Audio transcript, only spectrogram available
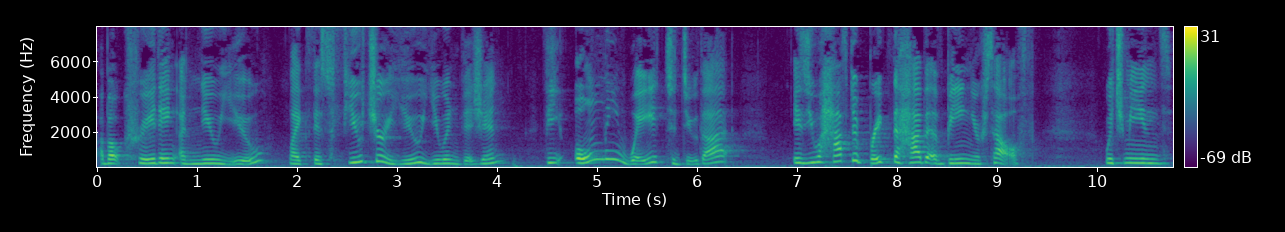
about creating a new you, like this future you you envision, the only way to do that is you have to break the habit of being yourself, which means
